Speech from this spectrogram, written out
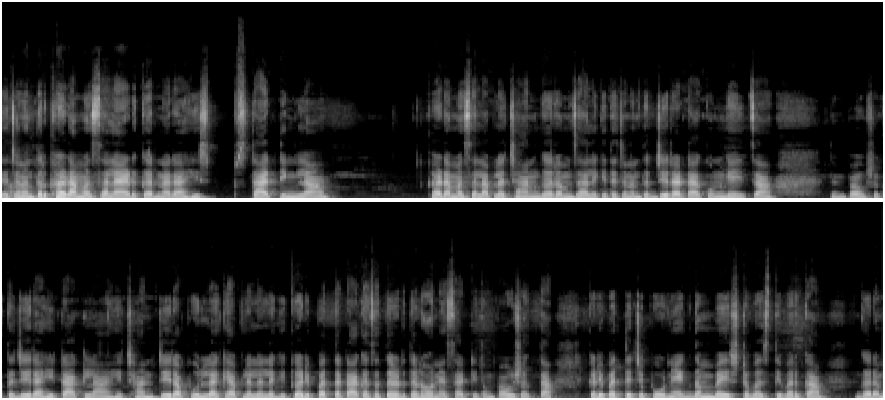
त्याच्यानंतर खडा मसाला ॲड करणार आहे स्टार्टिंगला खडा मसाला आपला छान गरम झाला की त्याच्यानंतर जिरा टाकून घ्यायचा. तुम्ही पाहू शकता जिराही टाकला हे छान जिरा फुलला की आपल्याला लगे कढीपत्ता टाकायचा तडतड होण्यासाठी. तुम्ही पाहू शकता कढीपत्त्याची फोडणी एकदम बेस्ट बसते बरं का. गरम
